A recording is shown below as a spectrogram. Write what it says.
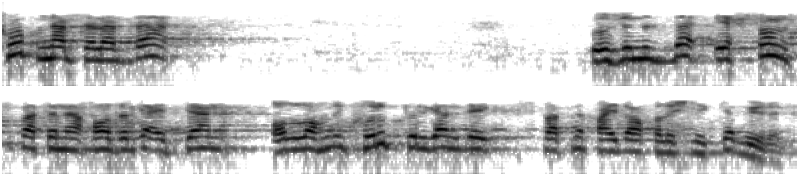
ko'p narsalarda o'zimizda ehson sifatini hozirgi aytgan ollohni ko'rib turgandek sifatni paydo qilishlikka buyurdi.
